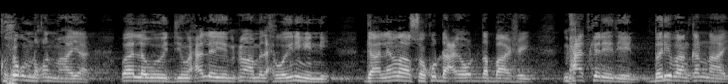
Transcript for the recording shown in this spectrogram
ku xugum noqon mahayaan waa la weydiin waxaa leeyahy muxuu ah madaxweynihiinni gaalnimadaasoo ku dhacay oo dabaashay. Maxaad ka leedihiin? Beri baan ka nahay.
